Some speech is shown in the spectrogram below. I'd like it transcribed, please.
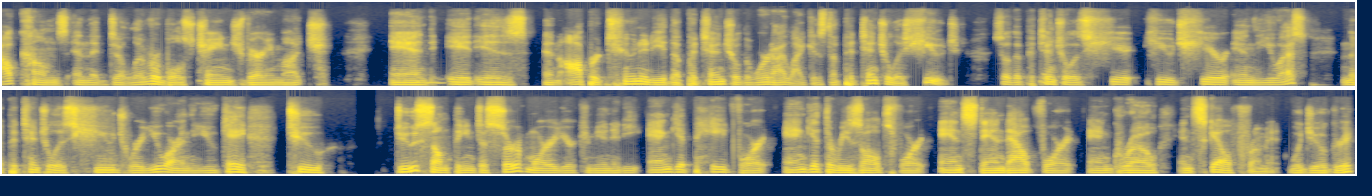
outcomes and the deliverables change very much. And mm-hmm. it is an opportunity, the potential, the word I like is the potential is huge. So the potential is hu- huge here in the US, and the potential is huge where you are in the UK to do something to serve more of your community and get paid for it and get the results for it and stand out for it and grow and scale from it. Would you agree?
